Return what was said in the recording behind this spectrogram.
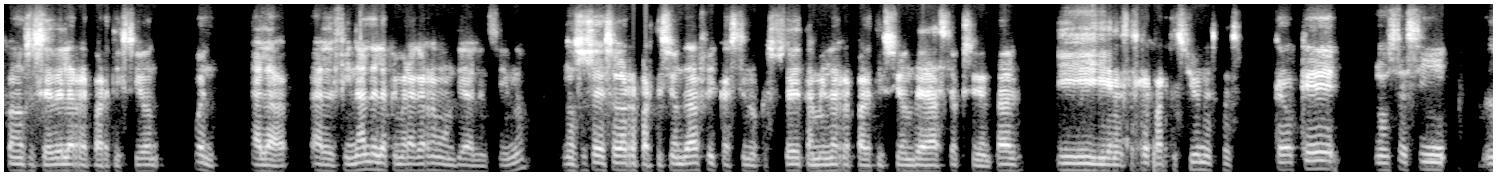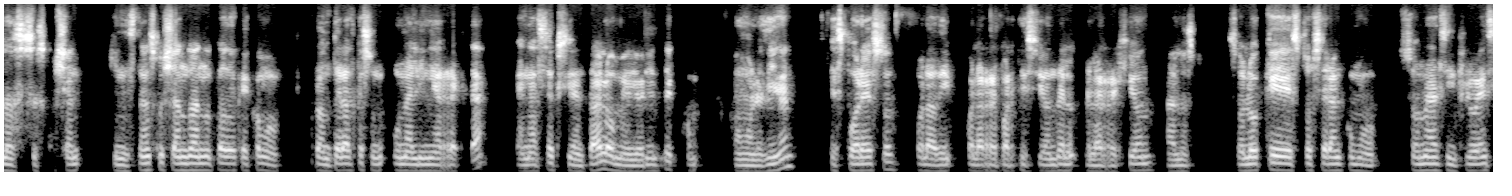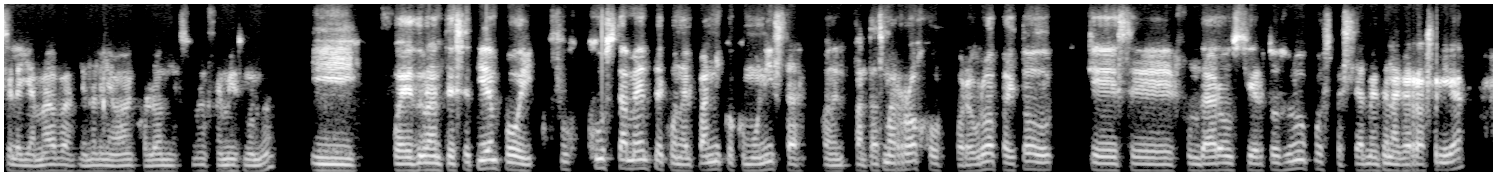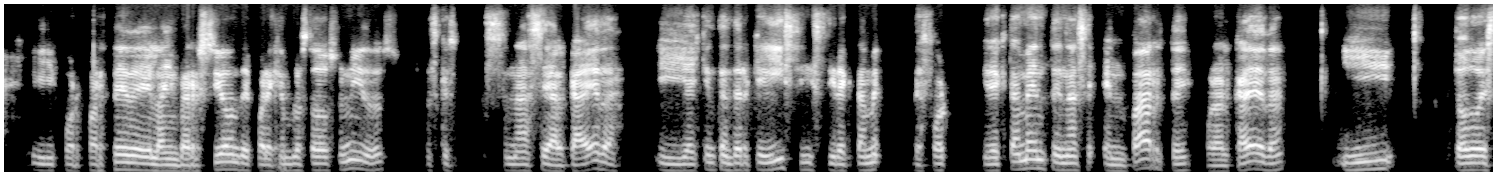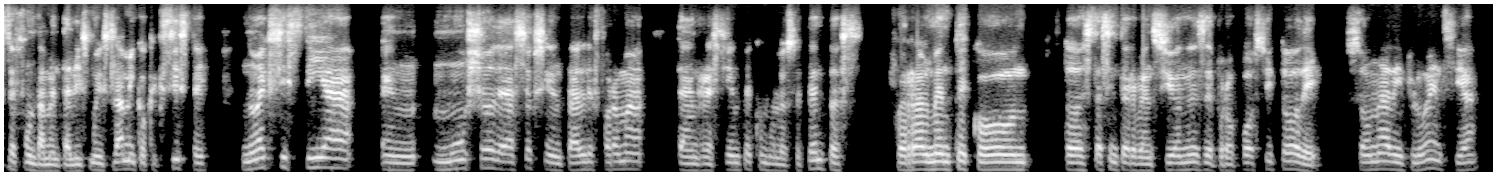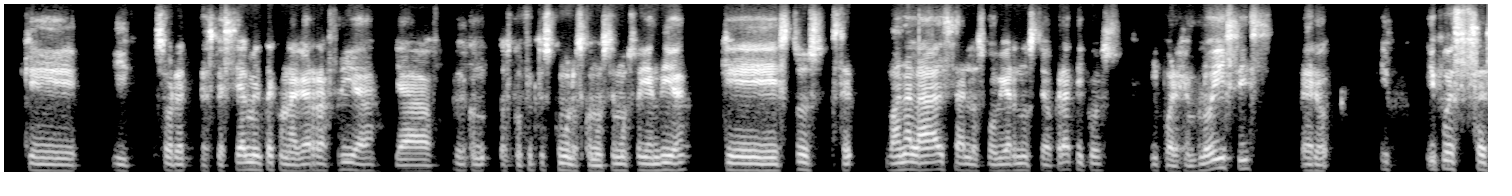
cuando sucede la repartición, bueno, a la, al final de la Primera Guerra Mundial en sí, ¿no? No sucede solo la repartición de África, sino que sucede también la repartición de Asia Occidental. Y en esas reparticiones, pues creo que, no sé si los escuchan, quienes están escuchando han notado que hay como fronteras que son una línea recta en Asia Occidental o Medio Oriente, como, como les digan. Es por eso, por la, por la repartición de, la región a los solo que estos eran como zonas de influencia, le llamaban, ya no le llamaban colonias, un eufemismo, ¿no? Y fue durante ese tiempo y justamente con el pánico comunista, con el fantasma rojo por Europa y todo, que se fundaron ciertos grupos, especialmente en la Guerra Fría, y por parte de la inversión de, por ejemplo, Estados Unidos, es que nace Al Qaeda. Y hay que entender que ISIS directamente, nace en parte por Al Qaeda y todo este fundamentalismo islámico que existe. No existía en mucho de Asia Occidental de forma tan reciente como los 70 Fue realmente con todas estas intervenciones de propósito de zona de influencia que, y sobre, especialmente con la Guerra Fría, ya los conflictos como los conocemos hoy en día, que estos se, van a la alza los gobiernos teocráticos y, por ejemplo, ISIS, pero, y, y pues se,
